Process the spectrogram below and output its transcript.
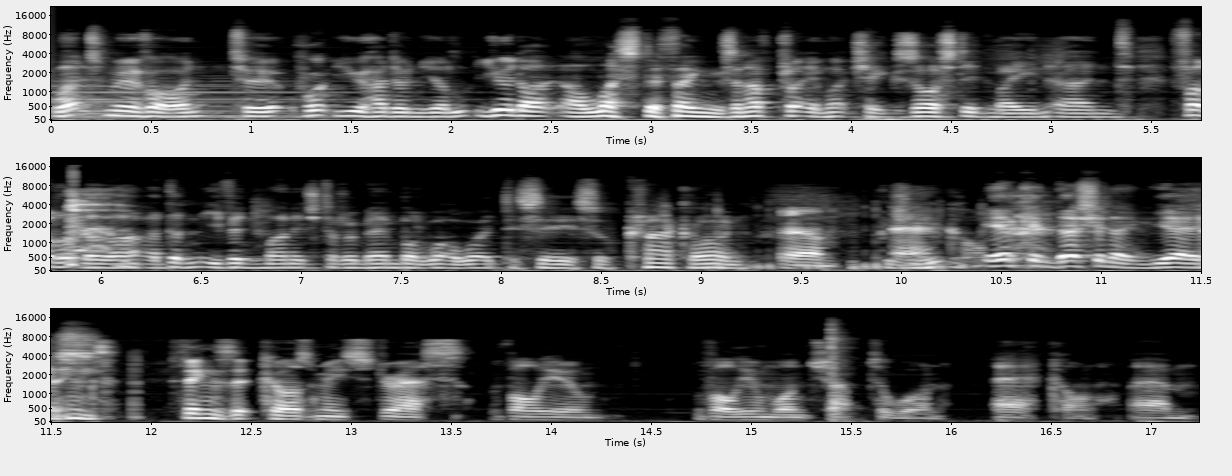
Let's move on to what you had on your. You had a, a list of things, and I've pretty much exhausted mine. And further to that, I didn't even manage to remember what I wanted to say. So crack on. Um, 'Cause you- air conditioning, yes. Things that cause me stress. Volume, volume one, chapter one. Aircon. Um,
